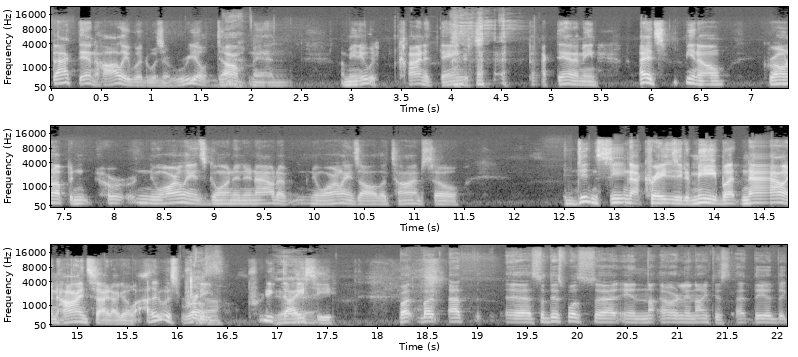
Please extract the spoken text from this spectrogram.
back then Hollywood was a real dump, man. I mean, it was kind of dangerous back then. I mean, I had, you know, grown up in New Orleans, going in and out of New Orleans all the time. So it didn't seem that crazy to me. But now in hindsight, I go, wow, it was pretty, Right. pretty Yeah, yeah. dicey. But but at uh, so this was uh, in early nineties. Uh, did the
